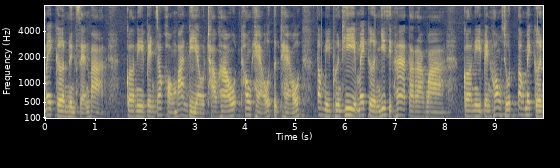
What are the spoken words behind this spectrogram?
ไม่เกิน 1 0 0 0 0แบาทกรณีเป็นเจ้าของบ้านเดี่ยวทาวน์เฮาส์ท่องแถว ตึกแถว ต้องมีพื้นที่ไม่เกิน 25 ตารางวา กรณีเป็นห้องชุดต้องไม่เกิน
